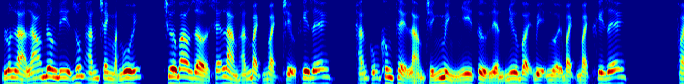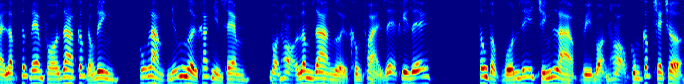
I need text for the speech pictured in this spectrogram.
luôn là lão nương đi giúp hắn tranh mặt mũi, chưa bao giờ sẽ làm hắn bạch bạch chịu khi dễ, hắn cũng không thể làm chính mình nhi tử liền như vậy bị người bạch bạch khi dễ. Phải lập tức đem phó gia cấp đóng đinh, cũng làm những người khác nhìn xem, bọn họ lâm ra người không phải dễ khi dễ. Tông tộc vốn dĩ chính là vì bọn họ cung cấp che chở,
